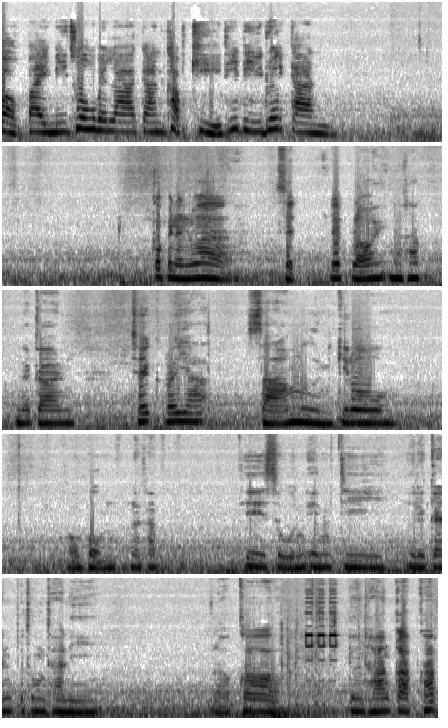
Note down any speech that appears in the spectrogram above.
ออกไปมีช่วงเวลาการขับขี่ที่ดีด้วยกัน ก็เป็นนั้นว่าเสร็จ เรียบร้อยนะครับ ในการเช็คระยะ 30,000 กิโลของผมนะครับ ที่ศูนย์ MG อิริแกนปทุมธานีแล้วก็เดินทางกลับครับ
